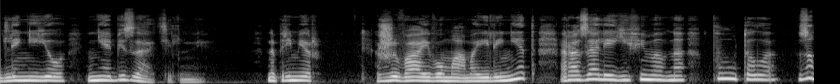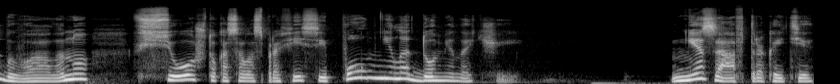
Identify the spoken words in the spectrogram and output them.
для нее необязательны. Например, жива его мама или нет, Розалия Ефимовна путала, забывала, но все, что касалось профессии, помнила до мелочей. «Не завтракайте»,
